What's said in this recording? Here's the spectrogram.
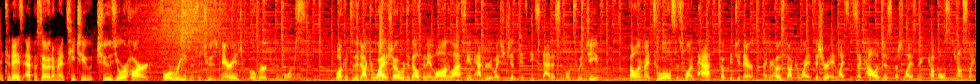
In today's episode, I'm going to teach you choose your hard four reasons to choose marriage over divorce. Welcome to the Dr. Wyatt Show, where developing a long lasting, happy relationship is the status symbol to achieve. And following my tools is one path to help get you there. I'm your host, Dr. Wyatt Fisher, a licensed psychologist specializing in couples counseling.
